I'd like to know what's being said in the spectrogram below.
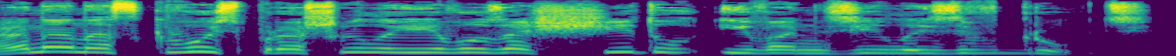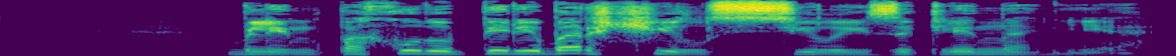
Она насквозь прошила его защиту и вонзилась в грудь. Блин, походу переборщил с силой заклинания.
